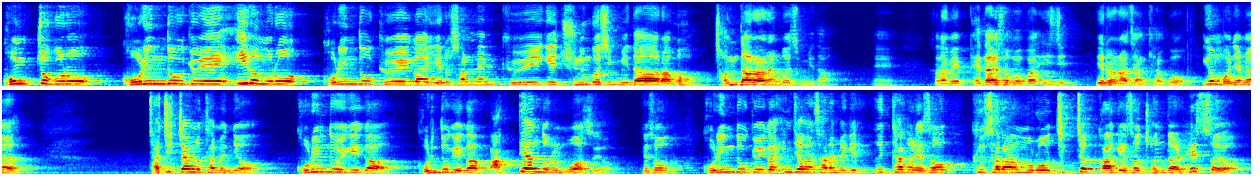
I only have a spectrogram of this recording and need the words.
공적으로 고린도 교회의 이름으로 고린도 교회가 예루살렘 교회에게 주는 것입니다 라고 전달하는 것입니다. 예. 그 다음에 배달 소가가 이지- 일어나지 않게 하고 이건 뭐냐면 자칫 잘못하면요 고린도 교회가 고린도 교회가 막대한 돈을 모았어요. 그래서 고린도 교회가 인정한 사람에게 의탁을 해서 그 사람으로 직접 가게에서 전달했어요.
